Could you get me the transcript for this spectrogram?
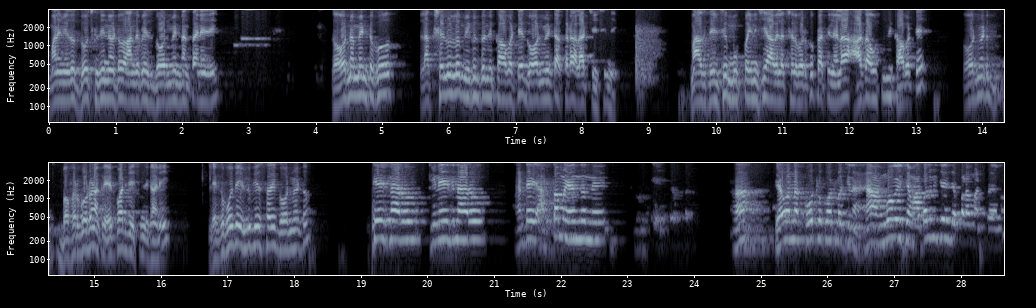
మనం ఏదో దోచుకు తిన్నట్టు ఆంధ్రప్రదేశ్ గవర్నమెంట్ అంతా అనేది గవర్నమెంట్కు లక్షలలో మిగులుతుంది కాబట్టే గవర్నమెంట్ అక్కడ అలాట్ చేసింది. మాకు తెలిసి ముప్పై నుంచి యాభై లక్షల వరకు ప్రతి నెల ఆదా అవుతుంది కాబట్టే గవర్నమెంట్ బఫర్ గోడౌన్ అక్కడ ఏర్పాటు చేసింది కానీ లేకపోతే ఎందుకు చేస్తుంది గవర్నమెంట్? చేసినారు తినేసినారు అంటే అర్థం ఏంది ఏమన్నా కోట్లు కోట్లు వచ్చినాయి? ఇంకొక విషయం అసలు విషయం చెప్పడం మర్చిపోయాను.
